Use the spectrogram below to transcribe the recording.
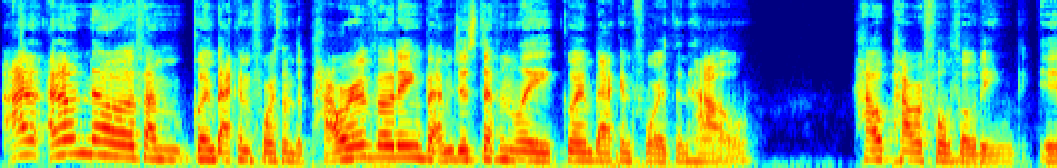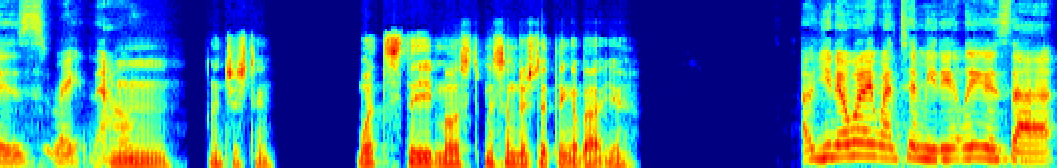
I I don't know if I'm going back and forth on the power of voting, but I'm just definitely going back and forth on how how powerful voting is right now. Mm, interesting. What's the most misunderstood thing about you? Uh, you know what I went to immediately is that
